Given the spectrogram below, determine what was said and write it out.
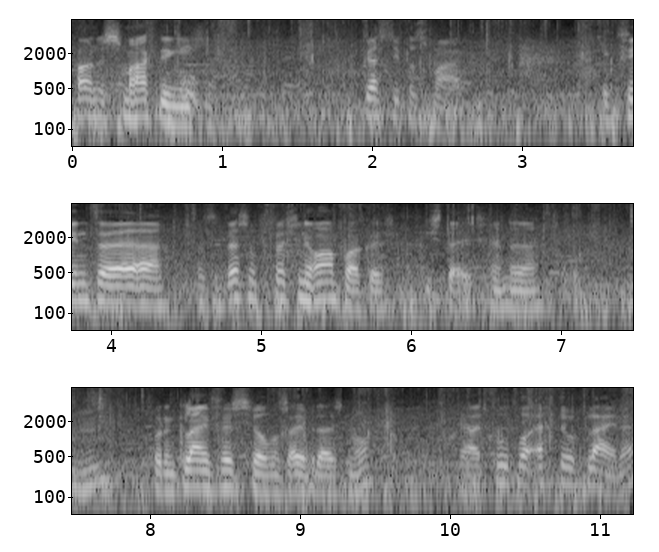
Gewoon een smaakdingetje. kwestie van smaak. Ik vind eh, dat ze het best wel professioneel aanpakken, die stage. En, eh, Voor een klein festival van 7000 man. Ja, het voelt wel echt heel klein hè.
